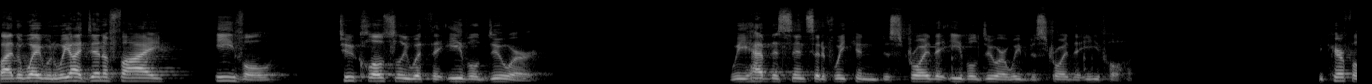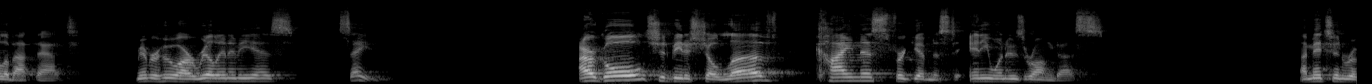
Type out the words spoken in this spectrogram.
By the way, when we identify evil too closely with the evil doer, we have this sense that if we can destroy the evil doer, we've destroyed the evil. Be careful about that. Remember who our real enemy is? Satan. Our goal should be to show love, kindness, forgiveness to anyone who's wronged us. I mentioned re-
